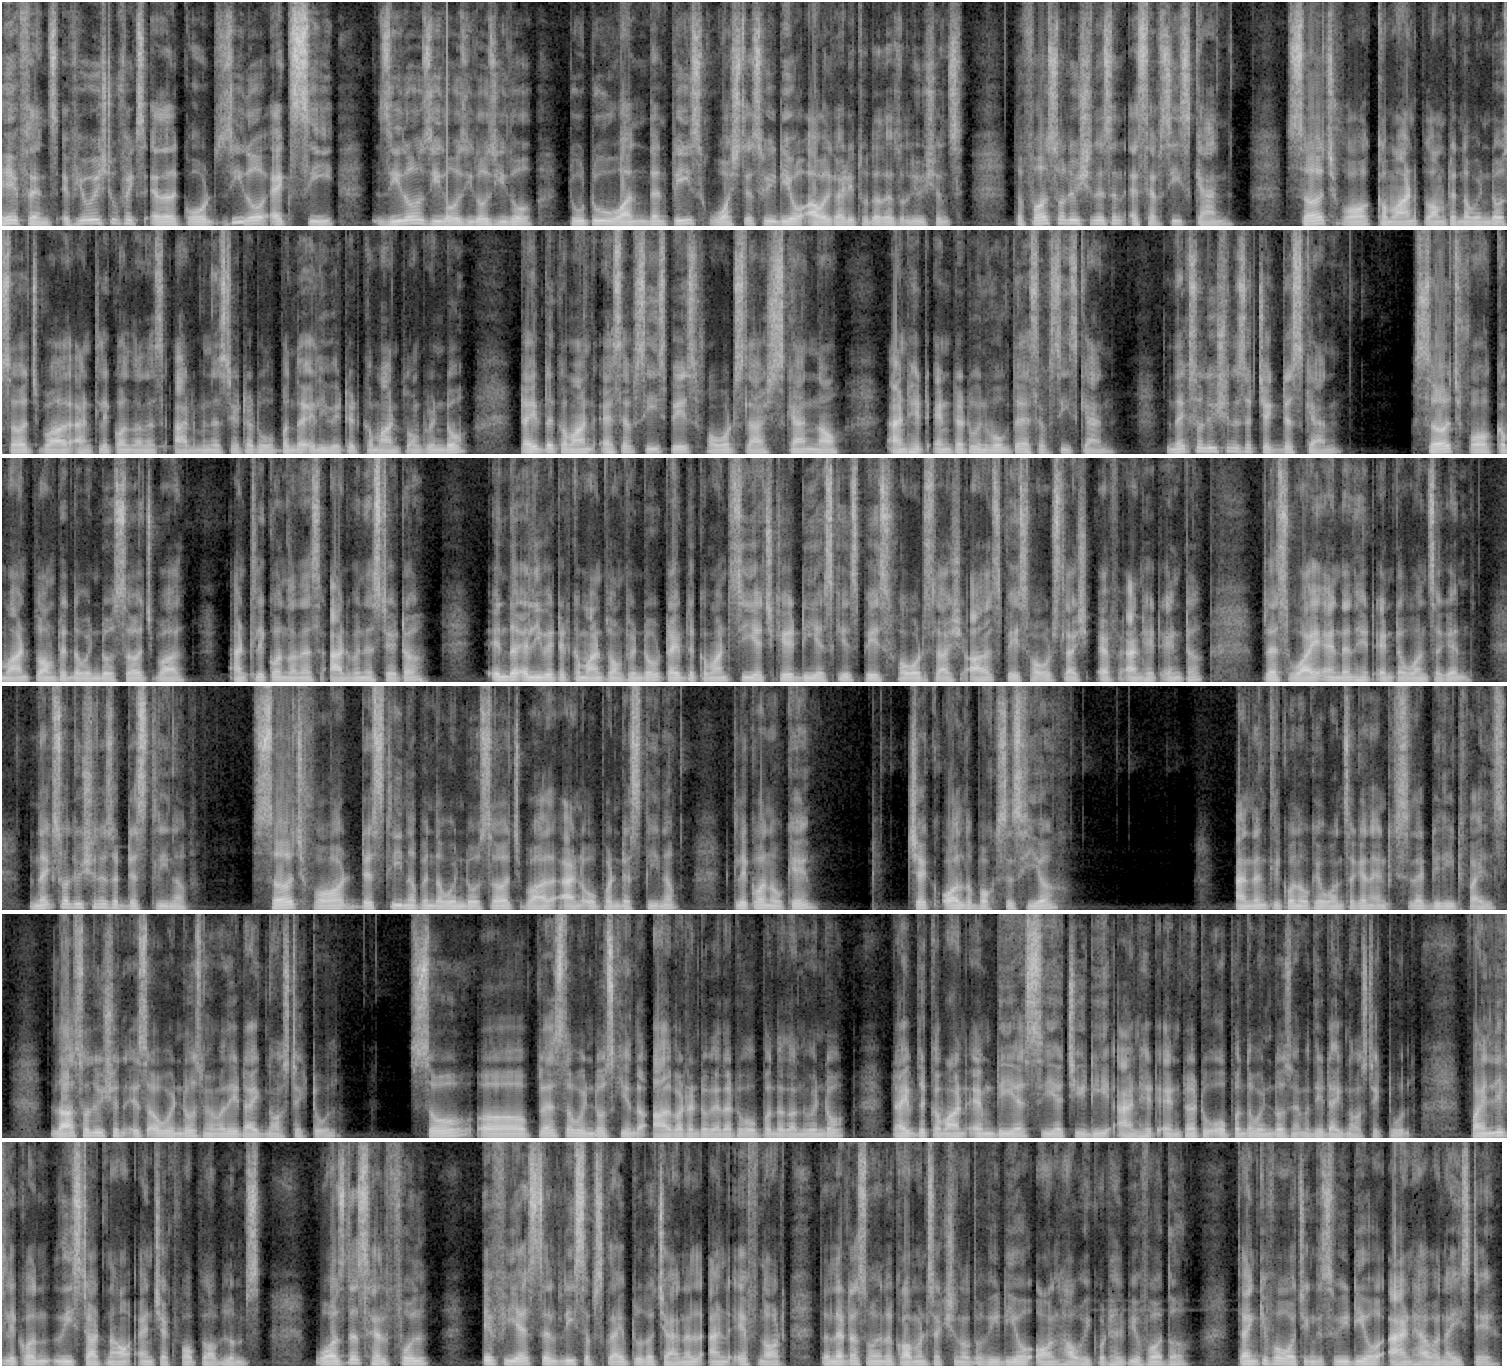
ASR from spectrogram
Hey friends, if you wish to fix error code 0xC0000221 then please watch this video, I will guide you through the resolutions. The first solution is an SFC scan. Search for command prompt in the Windows search bar and click on run as administrator to open the elevated command prompt window. Type the command sfc space forward slash scan now and hit enter to invoke the sfc scan. The next solution is a check disk scan. Search for command prompt in the Windows search bar and click on run as administrator. In the elevated command prompt window, type the command chk dsk space forward slash r space forward slash f and hit enter. Press Y and then hit enter once again. The next solution is a disk cleanup. Search for disk cleanup in the Windows search bar and open disk cleanup. Click on OK. Check all the boxes here and then click on OK once again and select delete files. The last solution is a Windows memory diagnostic tool. So uh, press the Windows key and the R button together to open the run window. Type the command mdsched and hit enter to open the Windows memory diagnostic tool. Finally click on restart now and check for problems. Was this helpful? If yes, then please subscribe to the channel and if not, then let us know in the comment section of the video on how we could help you further. Thank you for watching this video and have a nice day.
